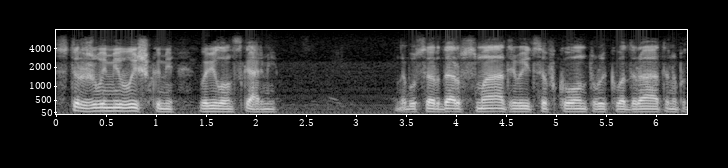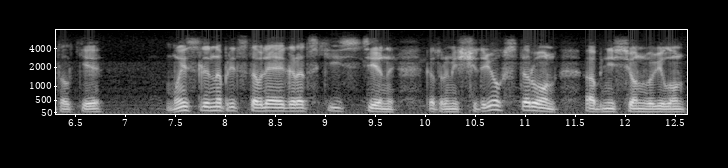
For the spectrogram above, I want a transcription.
сторожевыми вышками вавилонской армии. Набусардар всматривается в контуры квадрата на потолке, мысленно представляя городские стены, которыми с четырех сторон обнесен Вавилон.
